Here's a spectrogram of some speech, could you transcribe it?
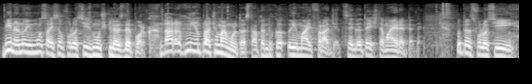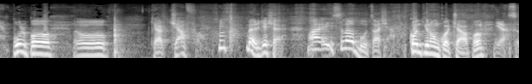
Bine, nu-i musai să folosiți mușchiuleț de porc, dar mie îmi place mai mult ăsta pentru că îi mai fraged, se gătește mai repede. Puteți folosi pulpă, uh, chiar ceafă, merge și aia. Mai slăbuț, așa. Continuăm cu o ceapă. Ia să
